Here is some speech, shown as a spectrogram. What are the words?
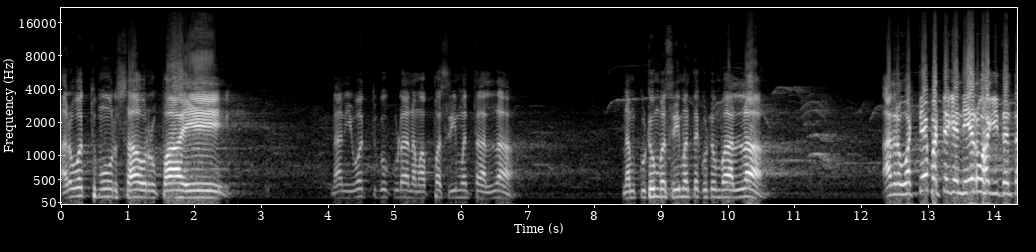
ಅರವತ್ಮೂರು ಸಾವಿರ ರೂಪಾಯಿ. ನಾನು ಇವತ್ತಿಗೂ ಕೂಡ ನಮ್ಮ ಅಪ್ಪ ಶ್ರೀಮಂತ ಅಲ್ಲ. ನಮ್ಮ ಕುಟುಂಬ ಶ್ರೀಮಂತ ಕುಟುಂಬ ಅಲ್ಲ. ಆದ್ರೆ ಹೊಟ್ಟೆ ಬಟ್ಟೆಗೆ ನೇರವಾಗಿದ್ದಂತ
